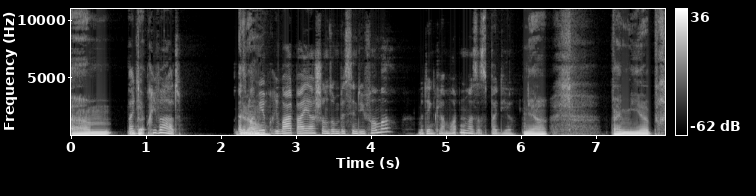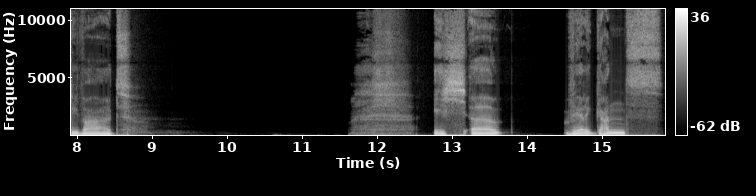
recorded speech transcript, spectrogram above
Ähm, Bei dir privat. Also genau. bei mir privat war ja schon so ein bisschen die Firma mit den Klamotten. Was ist bei dir? Ja, bei mir privat. Ich äh, werde ganz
